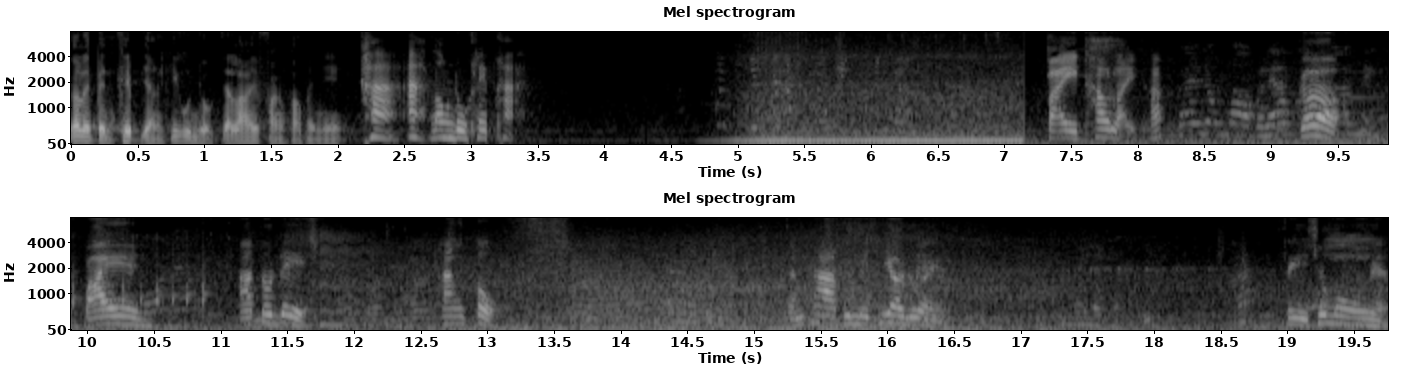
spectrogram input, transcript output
ก็เลยเป็นคลิปอย่างที่คุณหยกจะเล่าให้ฟังต่อไปนี้ ค่ะอะ ลองดูคลิปค่ะ ไปเท่าไหร่ครับ ก็ไปอาโตเดะทางตกฉันพาคุณไปเที่ยวด้วย สี่ชั่วโมงเนี่ย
